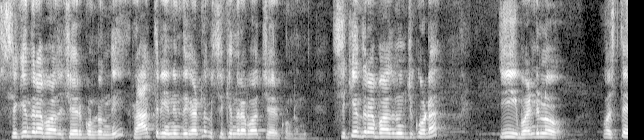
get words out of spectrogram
సికింద్రాబాద్ చేరుకుంటుంది. రాత్రి ఎనిమిది గంటలకు సికింద్రాబాద్ చేరుకుంటుంది. సికింద్రాబాద్ నుంచి కూడా ఈ బండిలో వస్తే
